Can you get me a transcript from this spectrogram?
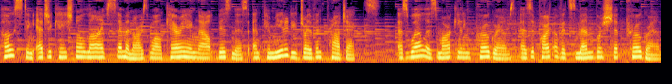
Hosting educational live seminars while carrying out business and community driven projects, as well as marketing programs as a part of its membership program.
